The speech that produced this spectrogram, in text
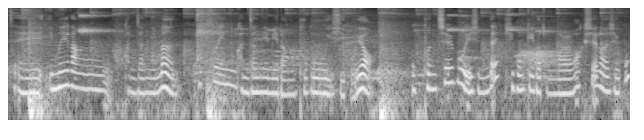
제 임의랑 관장님은 탁스인 관장님이랑 부부이시고요. 오픈 7부이신데 기본기가 정말 확실하시고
